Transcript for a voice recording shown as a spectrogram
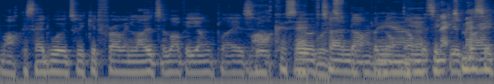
Marcus Edwards, we could throw in loads of other young players Marcus who, who have turned up and not yeah. done yeah, particularly great.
